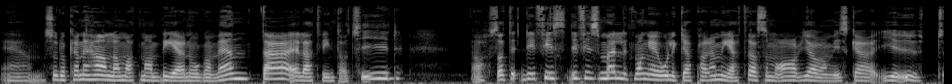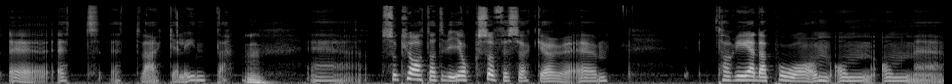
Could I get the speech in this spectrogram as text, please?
Ehm, så då kan det handla om att man ber någon vänta eller att vi inte har tid. Ja, så det, det, finns, det finns väldigt många olika parametrar som avgör om vi ska ge ut ett, ett verk eller inte. Mm. Eh, såklart att vi också försöker eh, ta reda på om, om, om, eh,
